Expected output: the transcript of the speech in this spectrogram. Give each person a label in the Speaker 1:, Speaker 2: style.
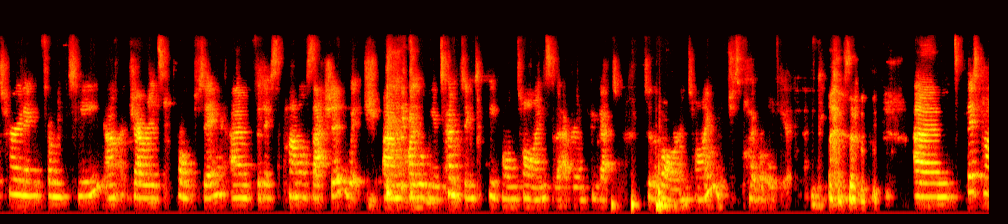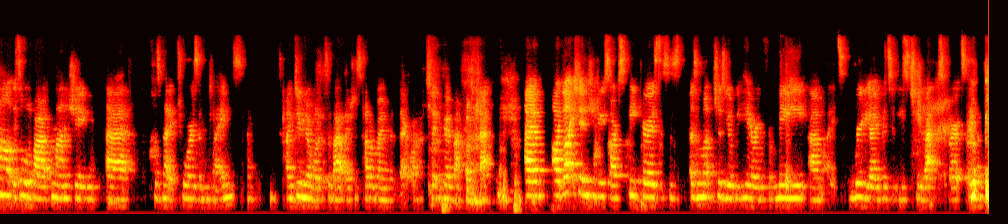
Speaker 1: returning from tea um, at Jared's prompting um, for this panel session, which um, I will be attempting to keep on time so that everyone can get to the bar in time, which is why we're all here. um, this panel is all about managing uh, cosmetic tourism claims. I do know what it's about. I just had a moment there where I to go back and check. Um, I'd like to introduce our speakers. This is as much as you'll be hearing from me. Um, it's really over to these two experts. Have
